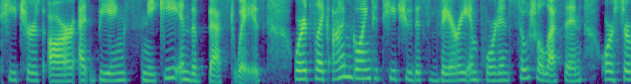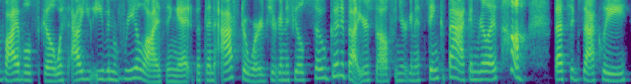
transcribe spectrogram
teachers are at being sneaky in the best ways, where it's like, I'm going to teach you this very important social lesson or survival skill without you even realizing it. But then afterwards, you're going to feel so good about yourself and you're going to think back and realize, huh, that's exactly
